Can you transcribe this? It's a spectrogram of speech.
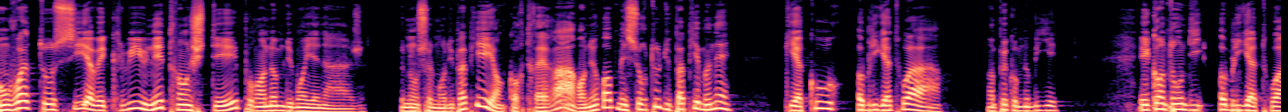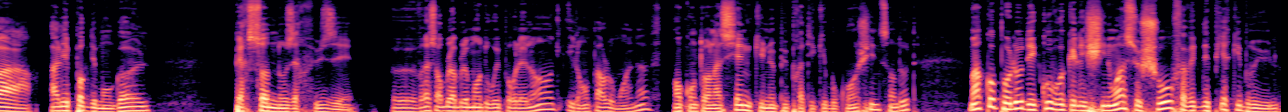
On voit aussi avec lui une étrangeté pour un homme du Moyen Âge. Non seulement du papier, encore très rare en Europe, mais surtout du papier monnaie, qui a cours obligatoire, un peu comme nos billets. Et quand on dit obligatoire à l'époque des Mongols, personne n'osait refuser. Euh, vraisemblablement doué pour les langues, il en parle au moins neuf, en comptant la sienne qu'il ne put pratiquer beaucoup en Chine sans doute. Marco Polo découvre que les Chinois se chauffent avec des pierres qui brûlent.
